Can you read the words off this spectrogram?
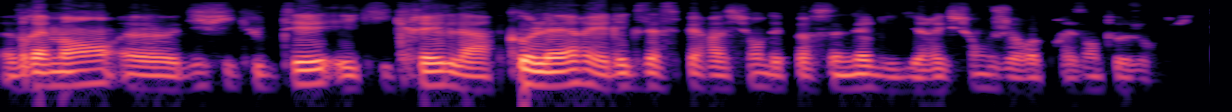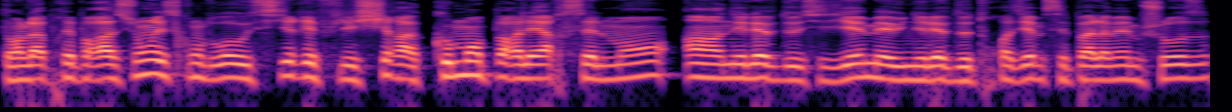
vraiment euh, difficulté et qui crée la colère et l'exaspération des personnels de direction que je représente aujourd'hui. Dans la préparation, est-ce qu'on doit aussi réfléchir à comment parler harcèlement à un élève de sixième et à une élève de troisième? C'est pas la même chose?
